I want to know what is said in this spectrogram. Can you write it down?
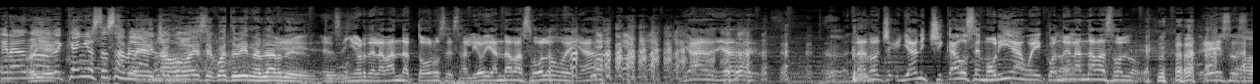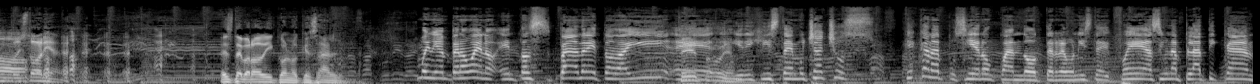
Era, ¿de qué año estás hablando? Oye, Choco, ese cuate viene a hablar de... El señor de la banda Toro se salió y andaba solo, güey, ya. ya, ya. La noche, ya ni Chicago se moría, güey, cuando él andaba solo. Esa es tu historia. Este Brody con lo que sale. Muy bien, pero bueno, entonces, padre, todo ahí. Eh, y dijiste, muchachos, ¿qué cara pusieron cuando te reuniste? ¿Fue así una plática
